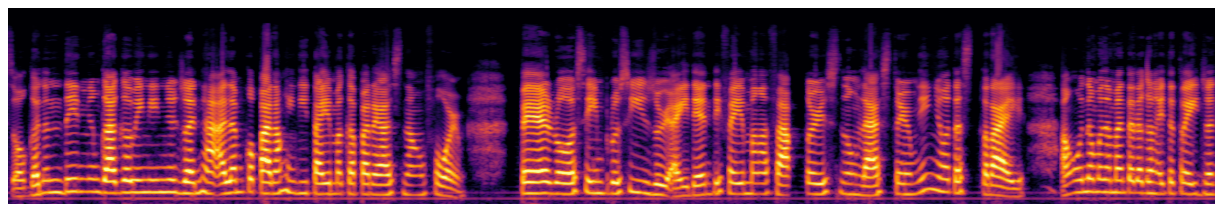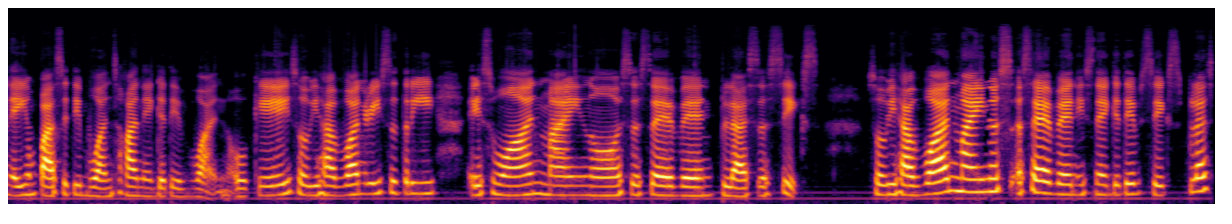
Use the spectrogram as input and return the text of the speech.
So, ganun din yung gagawin ninyo dyan ha. Alam ko parang hindi tayo magkaparehas ng form. Pero, same procedure. Identify yung mga factors nung last term ninyo, tas try. Ang una mo naman talagang itatry dyan ay yung positive 1 saka negative 1. Okay? So, we have 1 raised to 3 is 1 minus 7 plus 6. So, we have 1 minus 7 is negative 6 plus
